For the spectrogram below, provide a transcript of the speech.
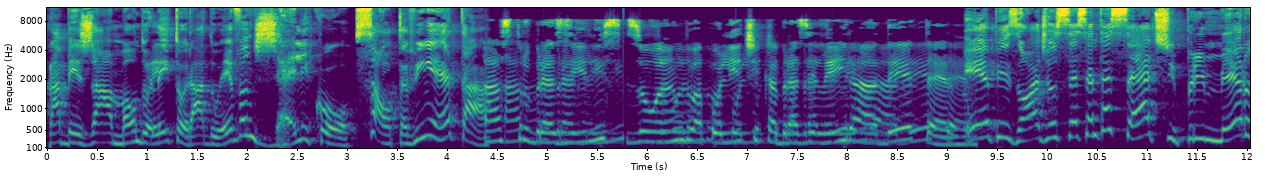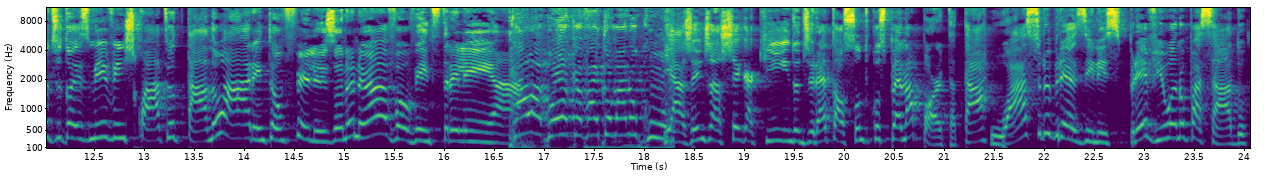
para beijar a mão do eleitorado evangélico? Solta a vinheta! Astro Brasilis, zoando a política brasileira ad eterno. Episódio 67, primeiro de 2024, tá no ar. Então, feliz ano novo, ouvinte estrelinha. Cala a boca, vai tomar no cu. E a gente já chega aqui indo direto ao assunto com os pés na porta, tá? O Astro Brasilis previu ano passado,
